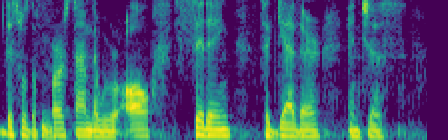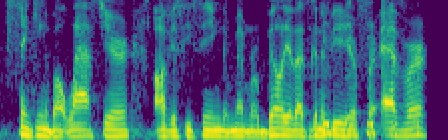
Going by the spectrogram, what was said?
this was the mm. first time that we were all sitting together and just thinking about last year, obviously seeing the memorabilia that's going to be here forever,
